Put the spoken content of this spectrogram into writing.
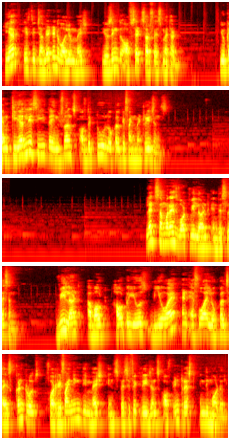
Here is the generated volume mesh using the offset surface method. You can clearly see the influence of the two local refinement regions. Let's summarize what we learned in this lesson. We learned about how to use BOI and FOI local size controls for refining the mesh in specific regions of interest in the model.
